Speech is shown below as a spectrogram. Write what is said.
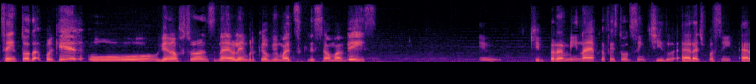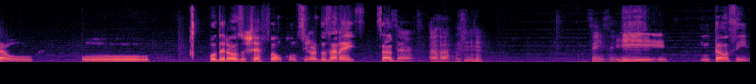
sem toda, porque o Game of Thrones, né, eu lembro que eu vi uma descrição uma vez que para mim na época fez todo sentido. Era tipo assim, era o o poderoso chefão com o Senhor dos Anéis, sabe? Certo. Uhum. sim, sim. E então, assim,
